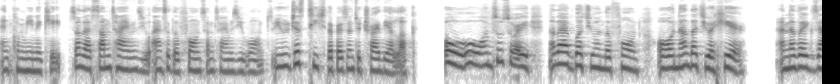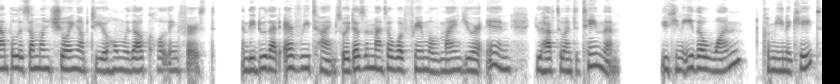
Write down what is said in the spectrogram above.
and communicate. It's not that sometimes you'll answer the phone, sometimes you won't. You just teach the person to try their luck. Oh, oh, oh, I'm so sorry. Now that I've got you on the phone, or now that you're here. Another example is someone showing up to your home without calling first. And they do that every time. So it doesn't matter what frame of mind you are in, you have to entertain them. You can either one, communicate,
